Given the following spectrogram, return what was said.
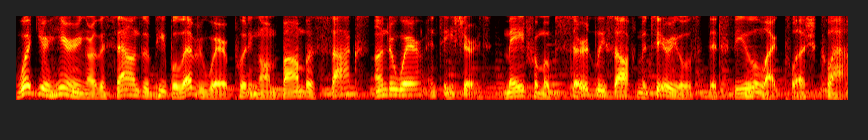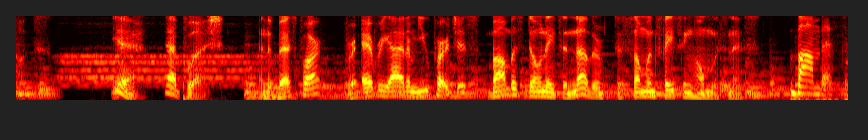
What you're hearing are the sounds of people everywhere putting on Bombas socks, underwear, and t-shirts made from absurdly soft materials that feel like plush clouds. Yeah, that plush. And the best part? For every item you purchase, Bombas donates another to someone facing homelessness. Bombas.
